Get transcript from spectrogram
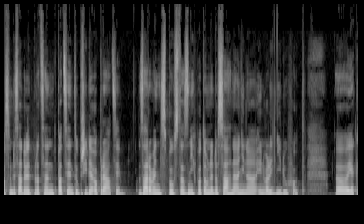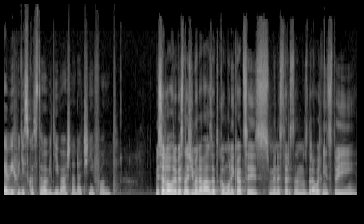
89% pacientů přijde o práci, zároveň spousta z nich potom nedosáhne ani na invalidní důchod. Eh, jaké východisko z toho vidí váš nadační fond? My se dlouhodobě snažíme navázat komunikaci s ministerstvem zdravotnictví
